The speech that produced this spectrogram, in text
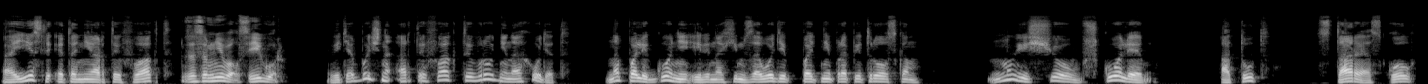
«А если это не артефакт?» — засомневался Егор. Ведь обычно артефакты в Рудне находят. На полигоне или на химзаводе под Днепропетровском. Ну, еще в школе. А тут старый оскол.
